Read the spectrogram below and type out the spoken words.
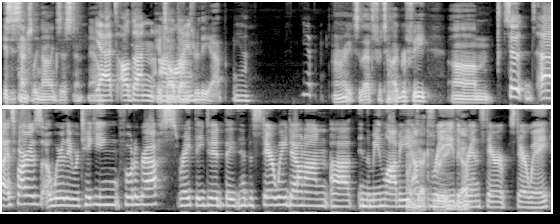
is essentially non-existent now. Yeah, it's all done. it's all done through the app. Yeah. Yep. All right, so that's photography. Um, So, uh, as far as uh, where they were taking photographs, right? They did. They had the stairway down on uh, in the main lobby On on, three, three, the yep. grand stair stairway,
